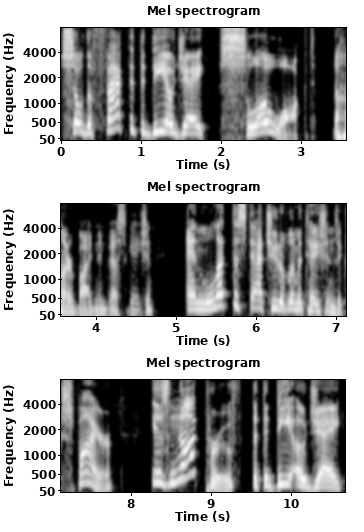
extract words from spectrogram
So the fact that the DOJ slow walked the Hunter Biden investigation and let the statute of limitations expire is not proof that the DOJ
